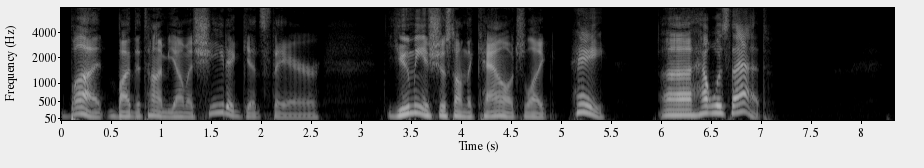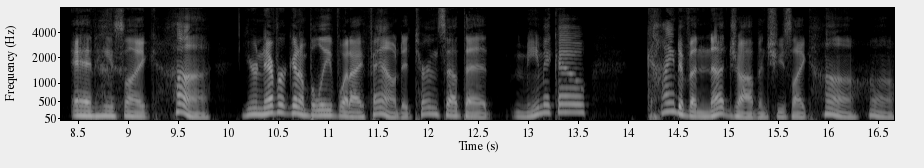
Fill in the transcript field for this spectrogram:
But by the time Yamashita gets there, Yumi is just on the couch, like, hey, uh, how was that? And he's like, huh, you're never going to believe what I found. It turns out that Mimiko, kind of a nut job. And she's like, huh, huh.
